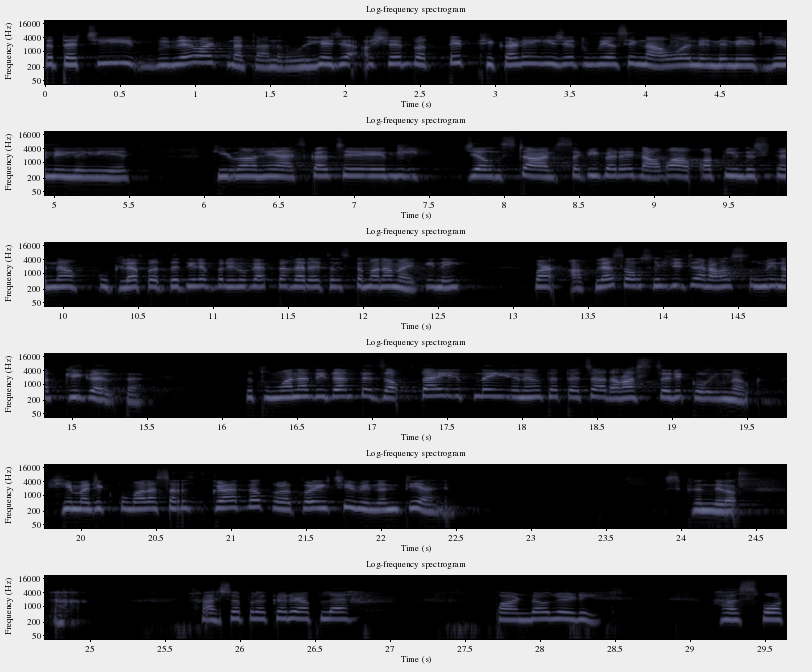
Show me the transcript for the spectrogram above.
तर त्याची विल्हेवाट नका लावू. हे जे असे प्रत्येक ठिकाणी ही जे तुम्ही अशी नावं लिहिलेली आहेत हे लिहिलेली आहेत किंवा हे आजकालचे यंगस्टार्स सगळीकडे नावं आपापली दिसतात त्यांना कुठल्या पद्धतीने प्रयोग व्यक्त करायचं असतं मला माहिती नाही. पण आपल्या संस्कृतीचा रास तुम्ही नक्की करताय तर तुम्हाला निदान ते जपता येत नाही ना तर त्याचा रास तरी करू नका. ही माझी तुम्हाला सगळ्यांना कळकळीची विनंती आहे. धन्यवाद. अशा प्रकारे आपला पांडव लेडी हा स्पॉट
